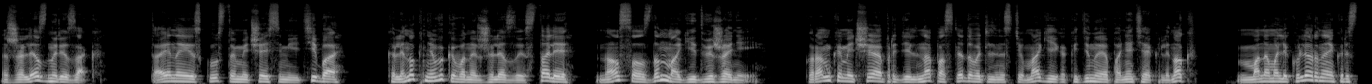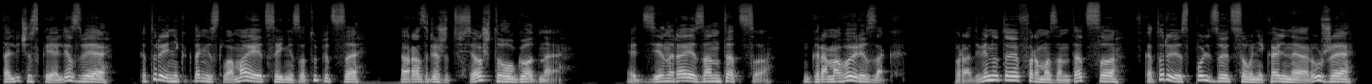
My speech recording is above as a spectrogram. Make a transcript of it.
Железный резак. Тайное искусство меча семьи Тиба. Клинок не выкован из железа и стали, но создан магией движений. Кромка меча определена последовательностью магии как единое понятие «клинок», Мономолекулярное кристаллическое лезвие, которое никогда не сломается и не затупится, разрежет всё, что угодно. Дзенрай Зантетсу. Громовой резак. Продвинутая форма Зантетсу, в которой используется уникальное оружие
